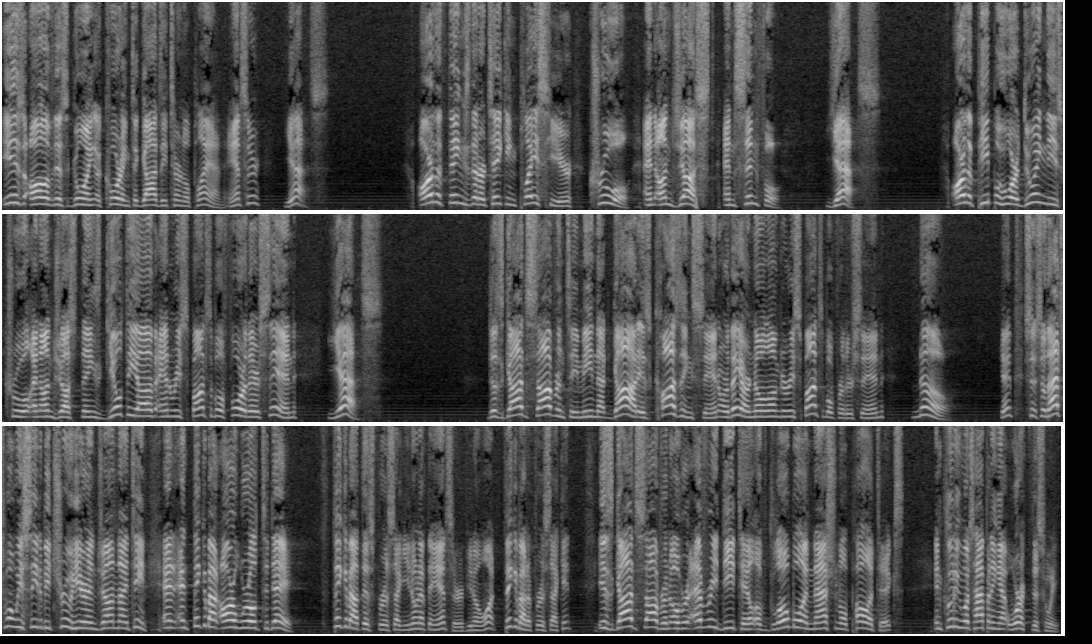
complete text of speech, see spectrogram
Is all of this going according to God's eternal plan? Answer yes. Are the things that are taking place here cruel and unjust and sinful? Yes. Are the people who are doing these cruel and unjust things guilty of and responsible for their sin? Yes. Does God's sovereignty mean that God is causing sin or they are no longer responsible for their sin? No. Okay? So, so that's what we see to be true here in John 19. And, and think about our world today. Think about this for a second. You don't have to answer if you don't want. Think about it for a second. Is God sovereign over every detail of global and national politics, including what's happening at work this week?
